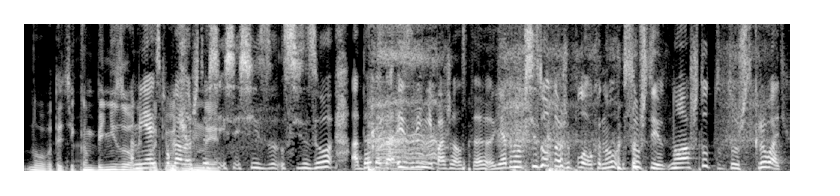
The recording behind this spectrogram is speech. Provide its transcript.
ну, вот эти комбинезоны. А меня испугало, что СИЗО, СИЗО. А да-да-да, извини, пожалуйста. Я думаю, в СИЗО тоже плохо. Ну, слушайте, ну а что тут уж скрывать?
